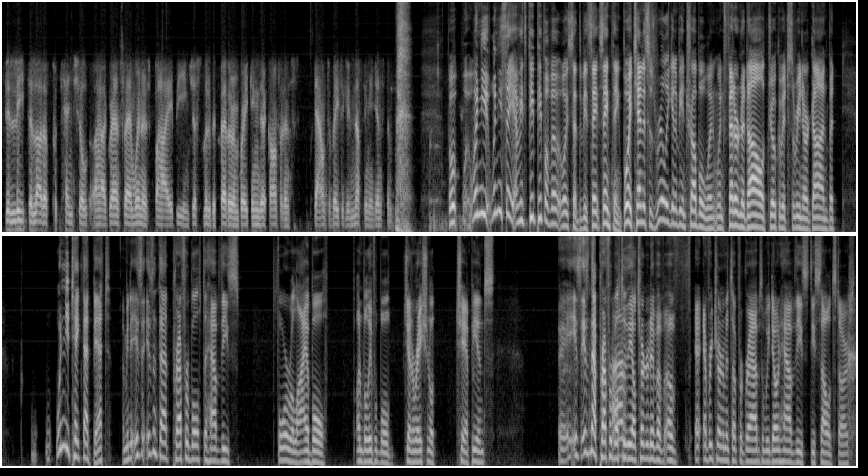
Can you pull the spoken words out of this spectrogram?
delete a lot of potential uh, Grand Slam winners by being just a little bit better and breaking their confidence down to basically nothing against them. but when you when you say, I mean, people have always said to me same same thing. Boy, tennis is really going to be in trouble when when Federer, Nadal, Djokovic, Serena are gone. But wouldn't you take that bet? I mean, is, isn't that preferable to have these four reliable unbelievable generational champions. Is, isn't that preferable um, to the alternative of, of every tournament's up for grabs and we don't have these these solid stars?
